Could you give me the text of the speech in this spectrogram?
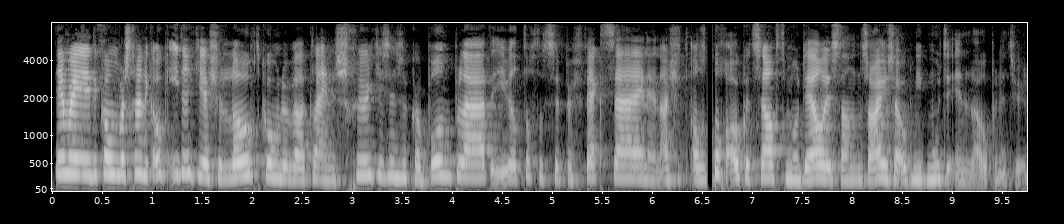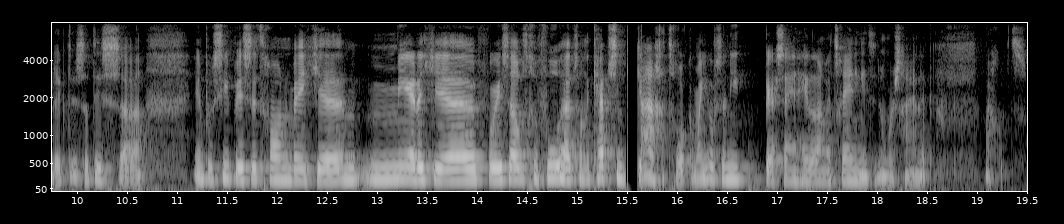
Ja, maar er komen waarschijnlijk ook iedere keer als je loopt, komen er wel kleine scheurtjes in zo'n carbonplaat. En je wilt toch dat ze perfect zijn. En als, je, als het toch ook hetzelfde model is, dan zou je ze ook niet moeten inlopen natuurlijk. Dus dat is, eh, in principe is het gewoon een beetje meer dat je voor jezelf het gevoel hebt van ik heb ze een keer aangetrokken. Maar je hoeft er niet per se een hele lange training in te doen waarschijnlijk. Maar goed.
